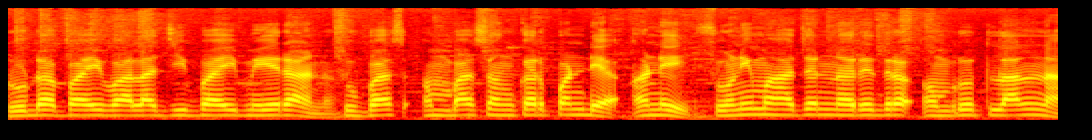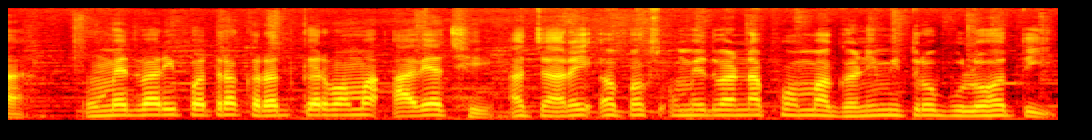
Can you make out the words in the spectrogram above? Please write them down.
રૂડાભાઈ વાલાજીભાઈ મેરાન, સુભાષ અંબાશંકર પંડ્યા અને સોની મહાજન નરેન્દ્ર અમૃતલાલના ઉમેદવારી પત્રક રદ કરવામાં આવ્યા છે. આ ચારેય અપક્ષ ઉમેદવારના ફોર્મમાં ઘણી મિત્રો ભૂલો હતી.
